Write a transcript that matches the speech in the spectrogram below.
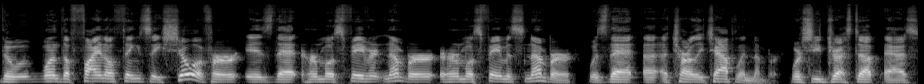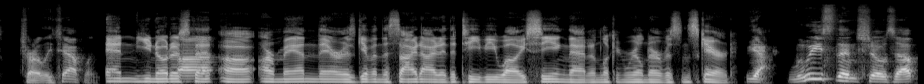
the one of the final things they show of her is that her most favorite number, her most famous number, was that uh, a Charlie Chaplin number, where she dressed up as Charlie Chaplin. And you notice Uh, that uh, our man there is giving the side eye to the TV while he's seeing that and looking real nervous and scared. Yeah. Luis then shows up,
